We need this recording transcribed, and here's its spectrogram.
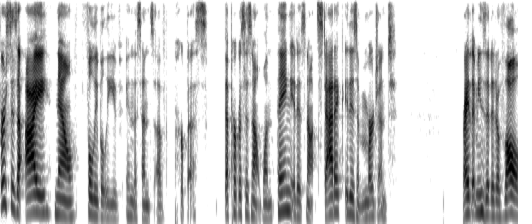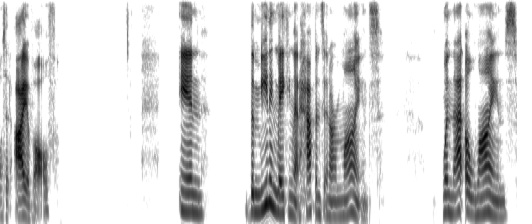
First is that I now fully believe in the sense of purpose. That purpose is not one thing, it is not static, it is emergent. Right? That means that it evolves, that I evolve. In the meaning making that happens in our minds, when that aligns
